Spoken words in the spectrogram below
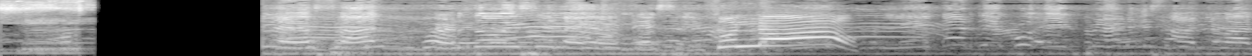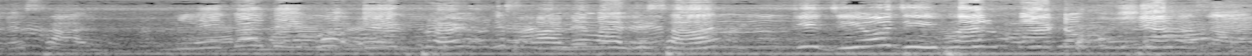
साल भर दो इसे नए रंगों से सुन लो। लेकर देखो एक प्रण इस आने वाले साल। लेकर देखो एक प्रण इस आने वाले साल कि जियो जी भर काटो खुशियाँ हज़ार।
